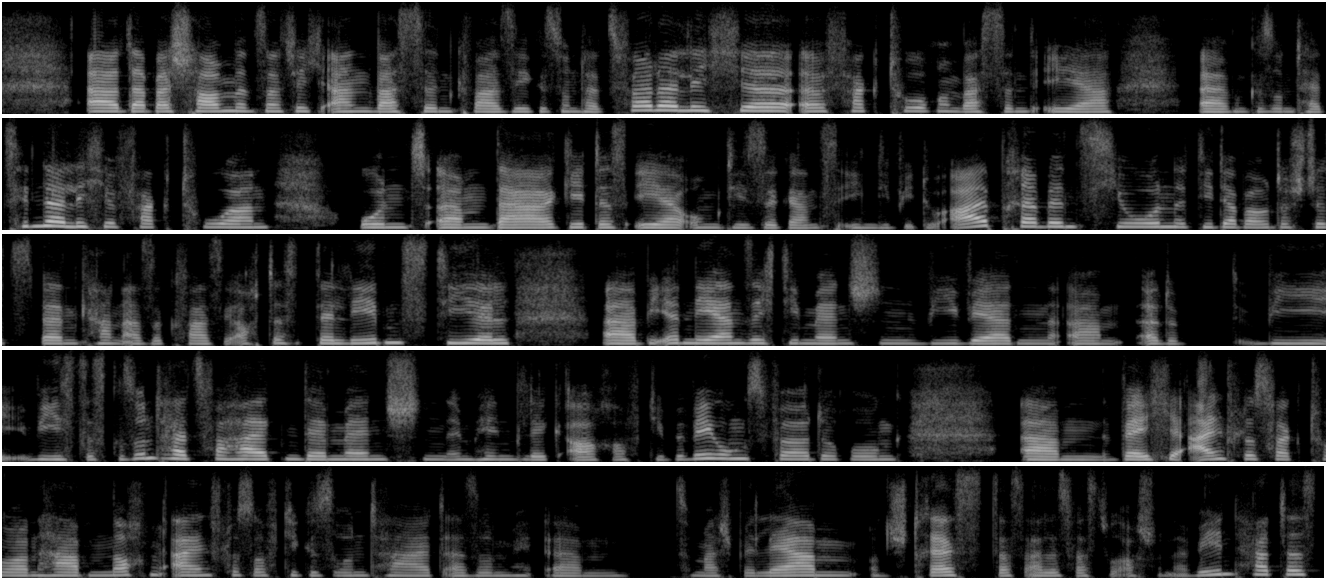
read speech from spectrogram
Äh, dabei schauen wir uns natürlich an, was sind quasi gesundheitsförderliche äh, Faktoren, was sind eher ähm, gesundheitshinderliche Faktoren. Und ähm, da geht es eher um diese ganze Individualprävention, die dabei unterstützt werden kann, also quasi auch das, der Lebensstil, äh, wie ernähren sich die Menschen, wie werden, ähm, also wie, wie ist das Gesundheitsverhalten der Menschen im Hinblick auch auf die Bewegungsförderung, ähm, welche Einflussfaktoren haben noch einen Einfluss auf die Gesundheit, also ähm, zum Beispiel Lärm und Stress, das alles, was du auch schon erwähnt hattest.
